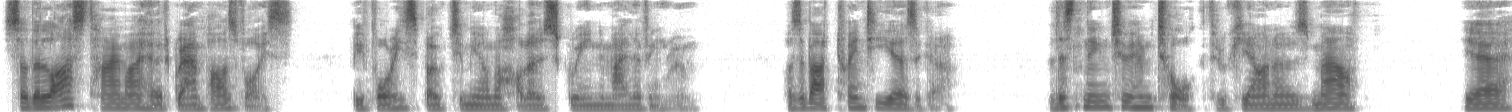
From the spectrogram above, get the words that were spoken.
So the last time I heard Grandpa's voice, before he spoke to me on the hollow screen in my living room, was about 20 years ago. Listening to him talk through Keanu's mouth, yeah,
